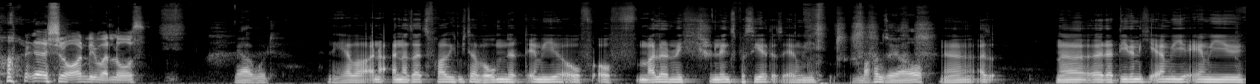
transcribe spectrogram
da ist schon ordentlich was los. Ja, gut. Nee, aber ander- andererseits frage ich mich da, warum das irgendwie auf, auf Malle nicht schon längst passiert ist irgendwie. Machen sie ja auch. Ne? Also, ne, äh, dass die dann nicht irgendwie, irgendwie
